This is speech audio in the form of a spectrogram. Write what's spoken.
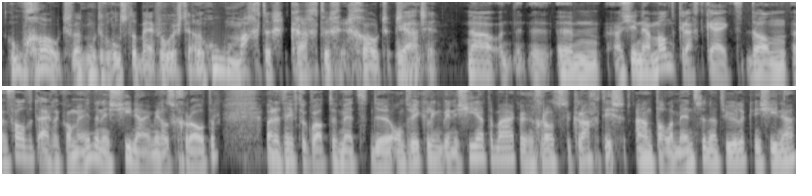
Hoe groot, wat moeten we ons daarbij voorstellen? Hoe machtig, krachtig, groot zijn ze? Nou, eh, eh, ehm, als je naar mankracht kijkt, dan eh, valt het eigenlijk wel mee. Dan is China inmiddels groter. Maar dat heeft ook wat met de ontwikkeling binnen China te maken. Hun grootste kracht is aantallen mensen natuurlijk in China.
